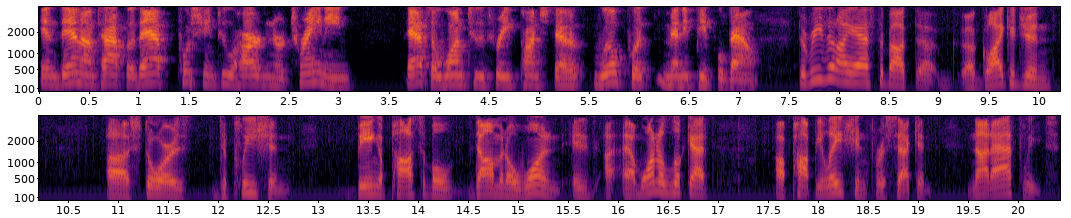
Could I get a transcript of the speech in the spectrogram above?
and then on top of that, pushing too hard in their training. That's a one, two, three punch that will put many people down. The reason I asked about uh, glycogen uh, stores depletion being a possible domino one is I, I want to look at our population for a second, not athletes.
